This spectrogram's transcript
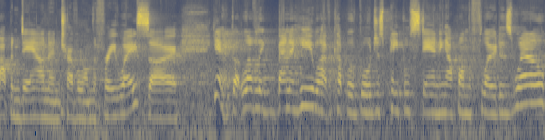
up and down and travel on the freeway. So yeah, got a lovely banner here. We'll have a couple of gorgeous people standing up on the float as well.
